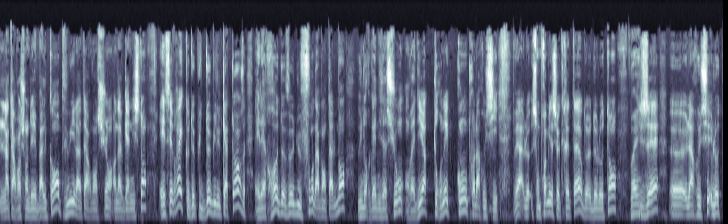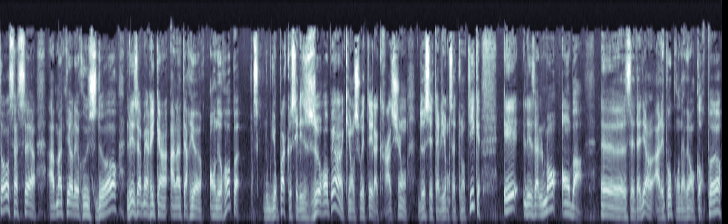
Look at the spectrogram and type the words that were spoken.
l'intervention des Balkans, puis l'intervention en Afghanistan. Et c'est vrai que depuis 2014, elle est redevenue fondamentalement une organisation, on va dire, tournée contre la Russie. Eh bien, le- son premier secrétaire de, de l'OTAN disait euh, la Russie, l'OTAN, ça sert à maintenir les Russes dehors, les Américains à l'intérieur en Europe. Parce que n'oublions pas que c'est les Européens qui ont souhaité la création de cette alliance atlantique et les Allemands en bas. Euh, C'est-à-dire, à l'époque, on avait encore peur,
